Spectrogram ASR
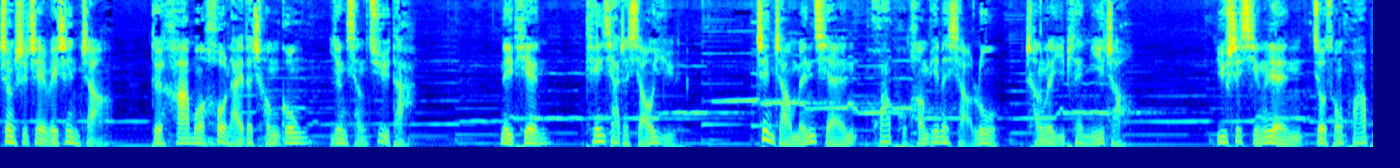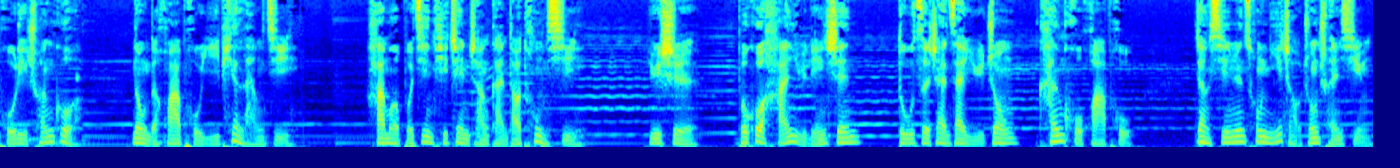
正是这位镇长，对哈默后来的成功影响巨大。那天，天下着小雨，镇长门前花圃旁边的小路成了一片泥沼。于是行人就从花圃里穿过，弄得花圃一片狼藉。哈默不禁替镇长感到痛惜，于是不过寒雨淋身，独自站在雨中看护花圃，让行人从泥沼中穿行。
